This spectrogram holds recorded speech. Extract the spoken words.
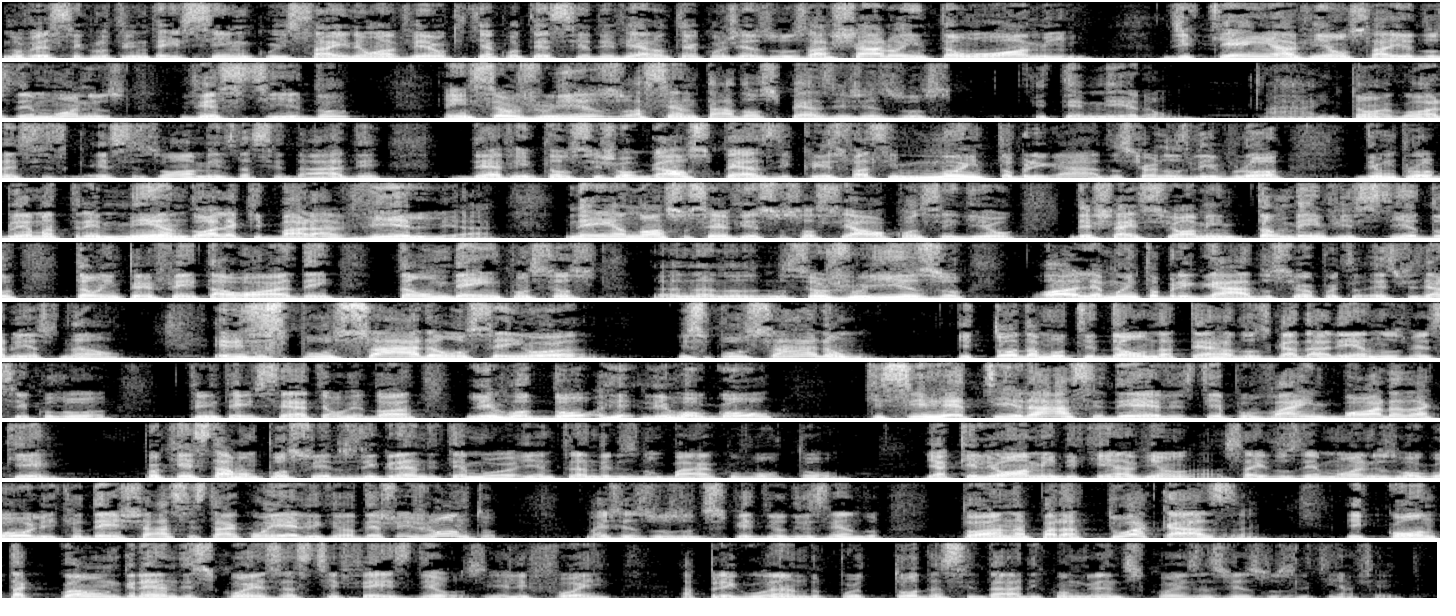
no versículo 35, e saíram a ver o que tinha acontecido e vieram ter com Jesus. Acharam então o homem de quem haviam saído os demônios, vestido, em seu juízo, assentado aos pés de Jesus. E temeram. Ah, então agora esses, esses homens da cidade devem então se jogar aos pés de Cristo e falar assim: muito obrigado, o Senhor nos livrou de um problema tremendo, olha que maravilha. Nem o nosso serviço social conseguiu deixar esse homem tão bem vestido, tão em perfeita ordem, tão bem com seus, ah, no, no seu juízo. Olha, muito obrigado, Senhor, por eles fizeram isso. Não. Eles expulsaram o Senhor, expulsaram e toda a multidão da terra dos Gadarenos, versículo 37 ao redor, lhe, rodou, lhe rogou que se retirasse deles, tipo, vai embora daqui, porque estavam possuídos de grande temor, e entrando eles no barco, voltou. E aquele homem de quem haviam saído os demônios rogou-lhe que o deixasse estar com ele, que o deixe junto. Mas Jesus o despediu, dizendo: Torna para a tua casa e conta quão grandes coisas te fez Deus. E ele foi apregoando por toda a cidade com grandes coisas Jesus lhe tinha feito.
